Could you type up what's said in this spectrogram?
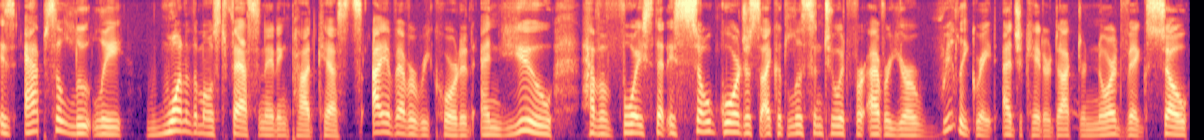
is absolutely one of the most fascinating podcasts I have ever recorded. And you have a voice that is so gorgeous, I could listen to it forever. You're a really great educator, Dr. Nordvig. So,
